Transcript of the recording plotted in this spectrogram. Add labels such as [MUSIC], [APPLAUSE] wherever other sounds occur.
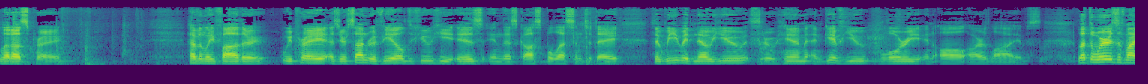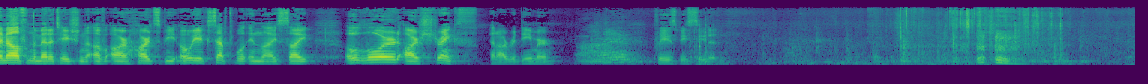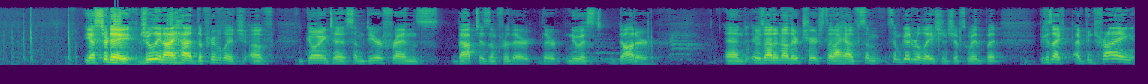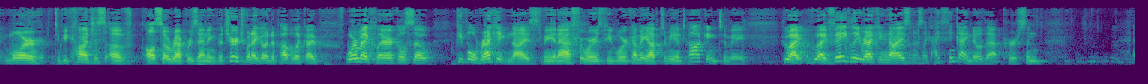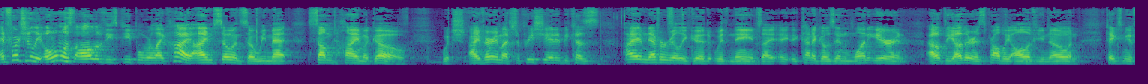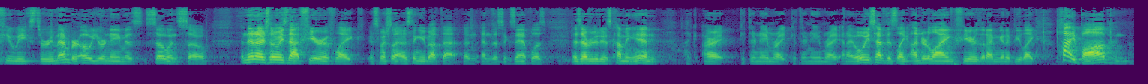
Let us pray. Heavenly Father, we pray as your Son revealed who he is in this gospel lesson today, that we would know you through him and give you glory in all our lives. Let the words of my mouth and the meditation of our hearts be always acceptable in thy sight, O Lord, our strength and our Redeemer. Amen. Please be seated. [CLEARS THROAT] Yesterday, Julie and I had the privilege of going to some dear friends' baptism for their, their newest daughter. And it was at another church that I have some, some good relationships with, but because I've, I've been trying more to be conscious of also representing the church when I go into public, I wore my clerical so people recognized me, and afterwards, people were coming up to me and talking to me who I, who I vaguely recognized, and I was like, I think I know that person. And fortunately, almost all of these people were like, Hi, I'm so and so. We met some time ago, which I very much appreciated because I am never really good with names. I, it kind of goes in one ear and out the other, as probably all of you know, and takes me a few weeks to remember, oh, your name is so and so. And then there's always that fear of, like, especially I was thinking about that and, and this example as, as everybody was coming in like, all right, get their name right, get their name right. And I always have this like underlying fear that I'm going to be like, hi, Bob. And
